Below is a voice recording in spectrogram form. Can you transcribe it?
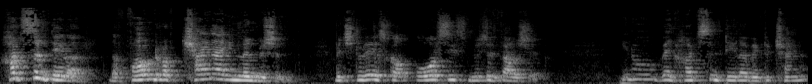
Hudson Taylor, the founder of China Inland Mission, which today is called Overseas Mission Fellowship. You know, when Hudson Taylor went to China,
